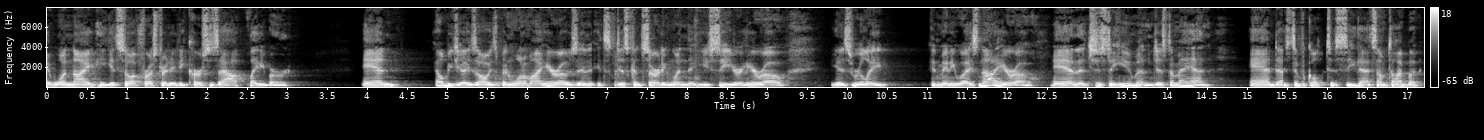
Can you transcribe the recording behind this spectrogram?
at one night he gets so frustrated he curses out Lady Bird. And LBJ has always been one of my heroes, and it's disconcerting when the, you see your hero is really, in many ways, not a hero, and it's just a human, just a man. And uh, it's difficult to see that sometimes, but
